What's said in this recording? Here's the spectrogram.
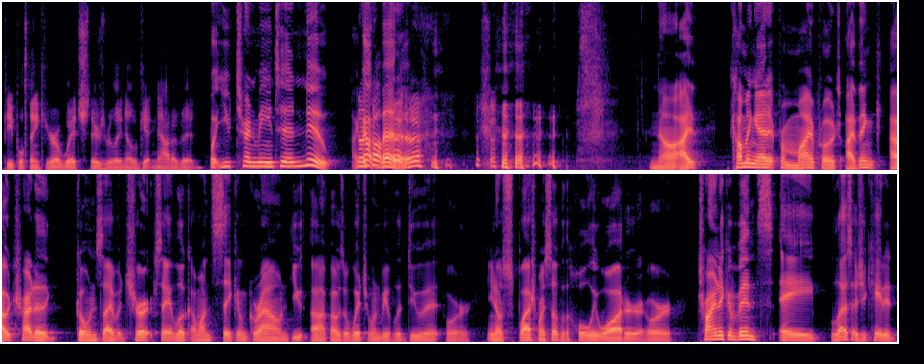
people think you're a witch, there's really no getting out of it. But you turned me into a newt. I got, better. No, I coming at it from my approach, I think I would try to go inside of a church, say, "Look, I'm on sacred ground. You, uh, if I was a witch, I wouldn't be able to do it." Or you know, splash myself with holy water, or trying to convince a less educated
